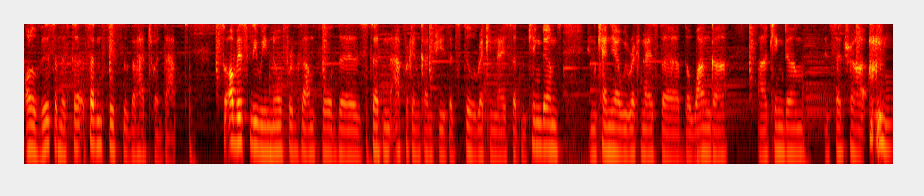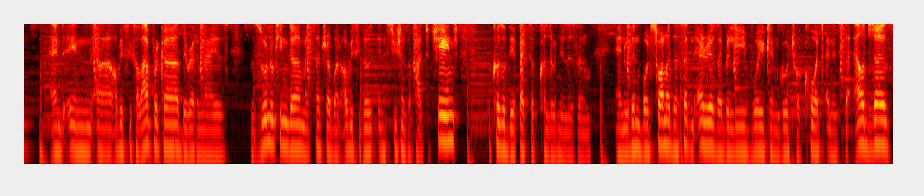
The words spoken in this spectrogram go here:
all of this, and there's certain states that, that had to adapt. So obviously, we know, for example, there's certain African countries that still recognize certain kingdoms. In Kenya, we recognize the the Wanga uh, kingdom, etc. and in uh, obviously South Africa, they recognize the Zulu kingdom, etc. But obviously, those institutions have had to change because of the effects of colonialism. And within Botswana, there's certain areas, I believe, where you can go to a court and it's the elders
